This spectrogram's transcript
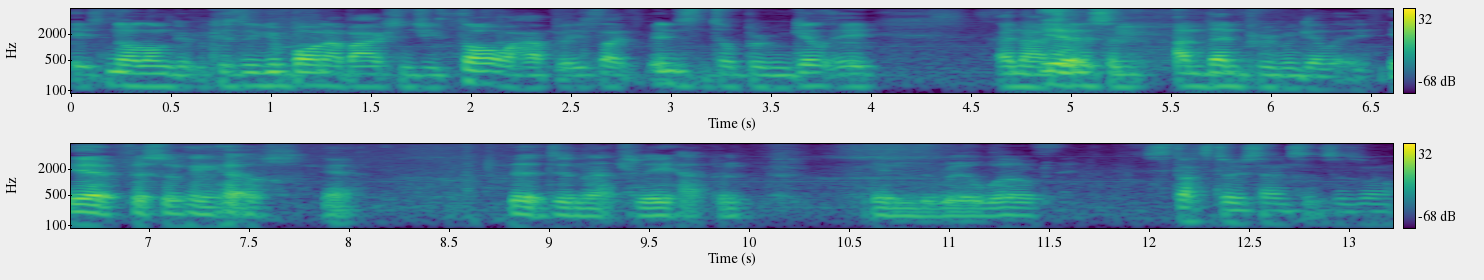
it's no longer because you're born out by actions you thought were happening. It's like innocent until proven guilty, and that's Yeah. innocent and then proven guilty. Yeah, for something else. Yeah. That didn't actually happen in the real world. Statutory sentence as well.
